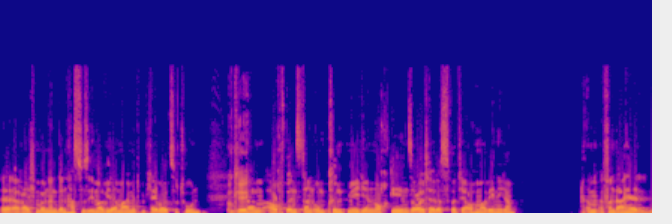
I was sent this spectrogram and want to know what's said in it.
äh, erreichen wollen, dann, dann hast du es immer wieder mal mit dem Playboy zu tun. Okay. Ähm, auch wenn es dann um Printmedien noch gehen sollte, das wird ja auch immer weniger. Ähm, von daher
